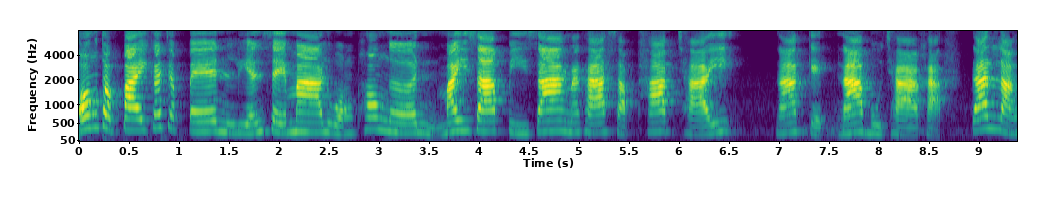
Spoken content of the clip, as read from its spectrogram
องค์ต่อไปก็จะเป็นเหรียญเสมาหลวงพ่อเงิน ไม่ทราบปีสร้างนะคะ สภาพใช้หน่าเก็บหน่าบูชาค่ะ ด้านหลัง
